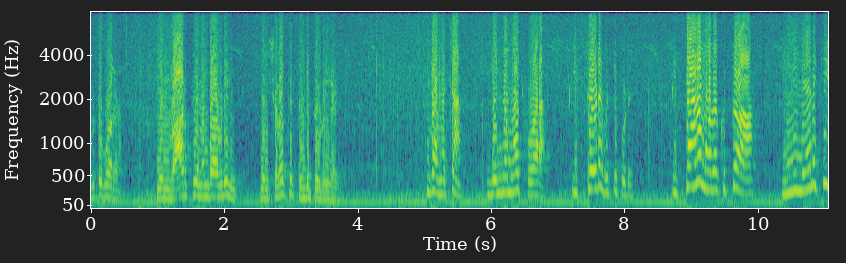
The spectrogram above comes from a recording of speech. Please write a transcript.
விட்டு போடுறேன். என் வார்த்தையை நம்பாவிடில் என் சிரத்தை துண்டித்து விடுங்கள். இந்த மச்சான் என்னமோ போறா. இத்தோட விட்டு போடு. இத்தான முத குத்தம் இன்னி மேலைக்கு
